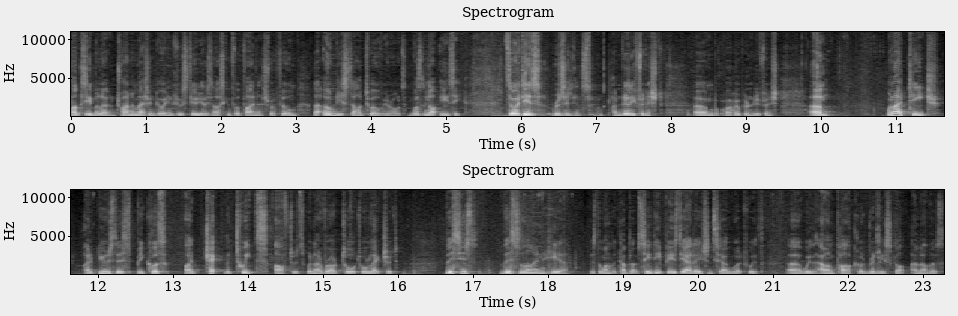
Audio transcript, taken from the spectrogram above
Bugsy Malone, try and imagine going into studios and asking for finance for a film that only starred 12-year-olds. It was not easy. So it is resilience. I'm nearly finished. Um, I hope I'm nearly finished. Um, when I teach, I use this because I check the tweets afterwards whenever I've taught or lectured. This, is, this line here is the one that comes up. CDP is the ad agency I worked with, uh, with Alan Parker, Ridley Scott and others.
